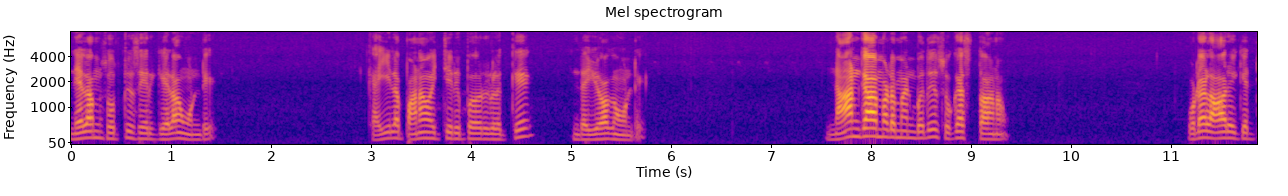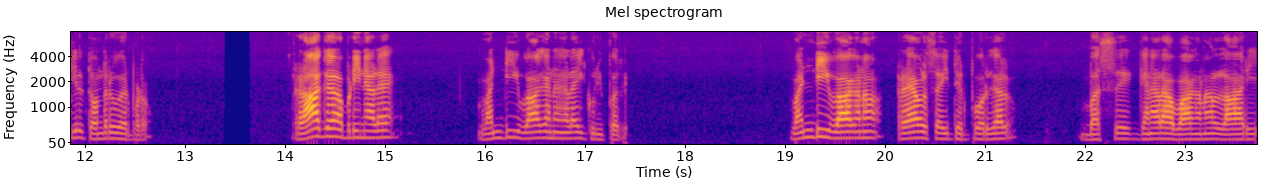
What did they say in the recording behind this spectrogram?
நிலம் சொத்து சேர்க்கையெல்லாம் உண்டு. கையில் பணம் வச்சிருப்பவர்களுக்கு இந்த யோகம் உண்டு. நான்காம் இடம் என்பது சுகஸ்தானம். உடல் ஆரோக்கியத்தில் தொந்தரவு ஏற்படும். ராகு அப்படின்னாலே வண்டி வாகனங்களை குறிப்பது. வண்டி வாகனம் ட்ராவல்ஸ் வைத்திருப்பவர்கள் பஸ்ஸு கனரா வாகனம் லாரி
